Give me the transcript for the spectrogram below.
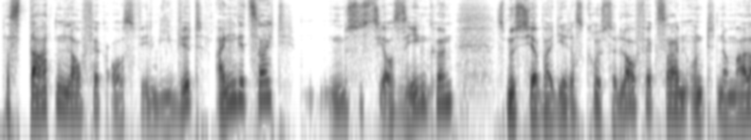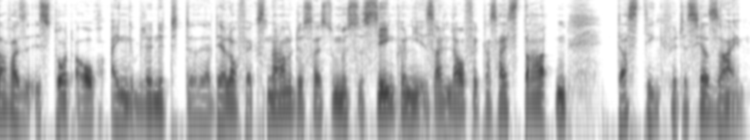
das Datenlaufwerk auswählen. Die wird angezeigt, du müsstest sie auch sehen können. Es müsste ja bei dir das größte Laufwerk sein und normalerweise ist dort auch eingeblendet der, der Laufwerksname. Das heißt, du müsstest sehen können, hier ist ein Laufwerk, das heißt Daten, das Ding wird es ja sein.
